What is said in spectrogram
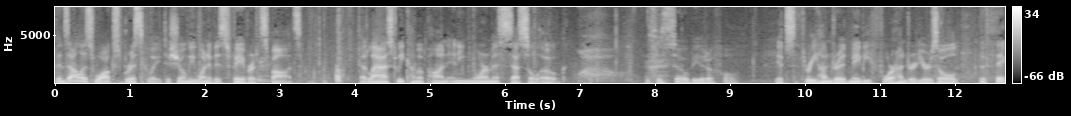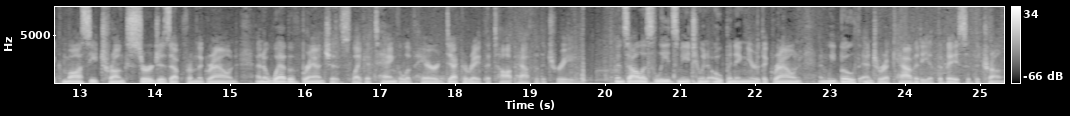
Gonzalez walks briskly to show me one of his favorite spots. At last, we come upon an enormous sessile oak. Wow, this is so beautiful. It's 300, maybe 400 years old. The thick, mossy trunk surges up from the ground, and a web of branches, like a tangle of hair, decorate the top half of the tree. Gonzalez leads me to an opening near the ground, and we both enter a cavity at the base of the trunk.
